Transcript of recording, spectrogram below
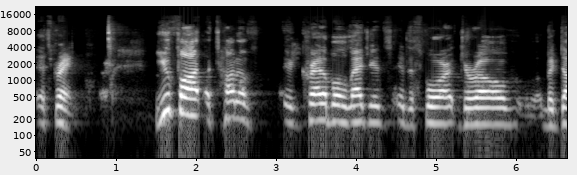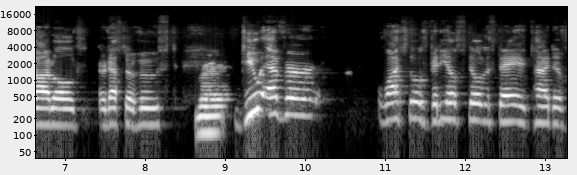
it's great. You fought a ton of incredible legends in the sport: Jerome, McDonald, Ernesto Hoost. Right. Do you ever watch those videos still to this day and kind of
